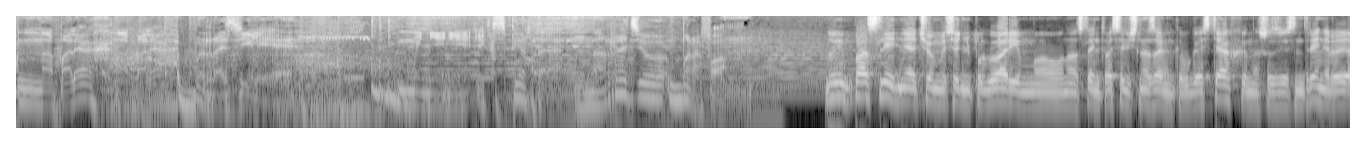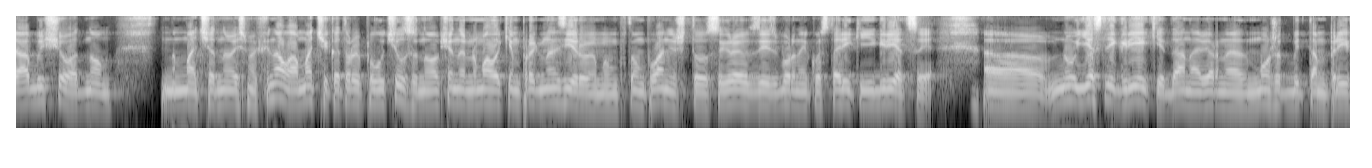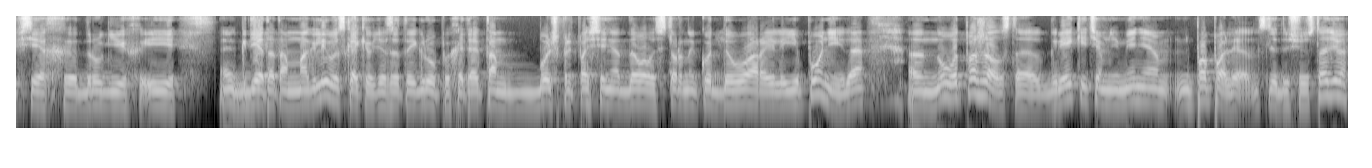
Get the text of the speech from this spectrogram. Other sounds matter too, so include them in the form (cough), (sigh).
На полях, на полях Бразилии. Мнение эксперта на радио Марафон. Ну и последнее, о чем мы сегодня поговорим, у нас Леонид Васильевич Назаренко в гостях, наш известный тренер, об еще одном матче 1-8 финала, о матче, который получился, ну, вообще, наверное, мало кем прогнозируемым, в том плане, что сыграют здесь сборные Коста-Рики и Греции. А, ну, если греки, да, наверное, может быть, там при всех других и где-то там могли выскакивать из этой группы, хотя там больше предпочтения отдавалось в сторону Кот-де-Уара или Японии, да, ну вот, пожалуйста, греки, тем не менее, попали в следующую стадию.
